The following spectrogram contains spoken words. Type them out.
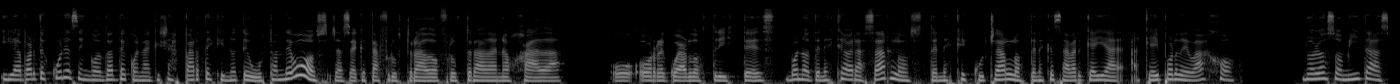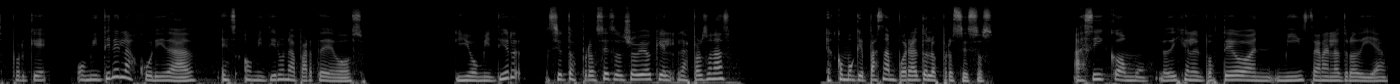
Y la parte oscura es encontrarte con aquellas partes que no te gustan de vos, ya sea que estás frustrado, frustrada, enojada o, recuerdos tristes. Bueno, tenés que abrazarlos, tenés que escucharlos, tenés que saber qué hay, qué hay por debajo. No los omitas porque omitir en la oscuridad es omitir una parte de vos. Y omitir ciertos procesos. Yo veo que las personas es como que pasan por alto los procesos. Así como, lo dije en el posteo en mi Instagram el otro día,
